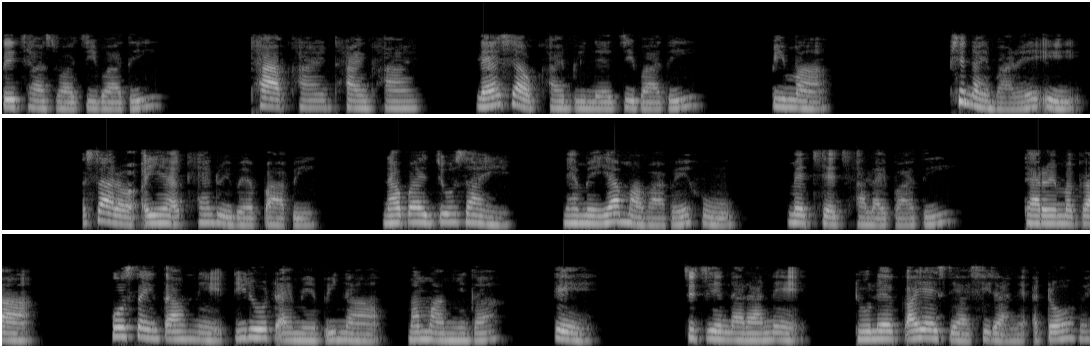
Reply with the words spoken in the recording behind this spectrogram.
တေချစွာကြည့်ပါသည်ထခိုင်းထိုင်ခိုင်းလမ်းလျှောက်ခိုင်းပြီးလဲကြည့်ပါသည်ပြီးမှဖြစ်နိုင်ပါတယ်အေးအစတော့အရင်အခန်းတွေပဲပါပြီးနောက်ပိုင်းကြိုးစားရင်နာမည်ရမှာပါပဲဟုမှတ်ချက်ချလိုက်ပါသည်ဒါတွင်မကကိုစိန်တောင်းနှင့်တီးတိုးတိုင်ပင်ပြီးနောက်မမမြင့်ကကဲကြည်ကျင်လာတာနဲ့ဒိုလဲကားရိုက်စရာရှိတာနဲ့အတော်ပဲ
